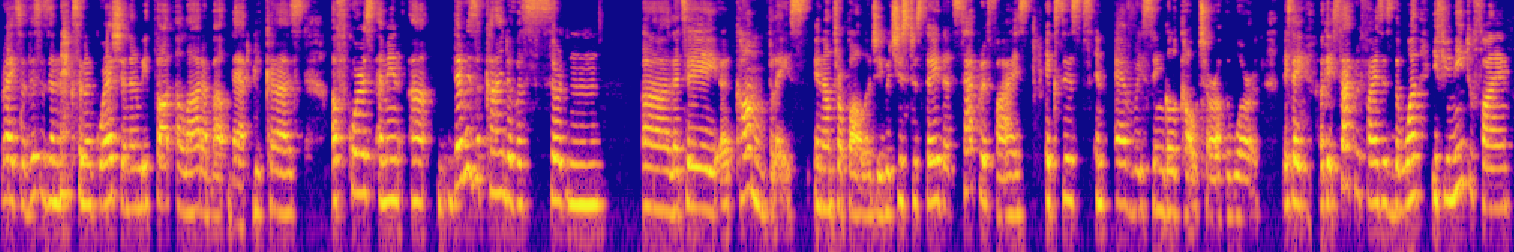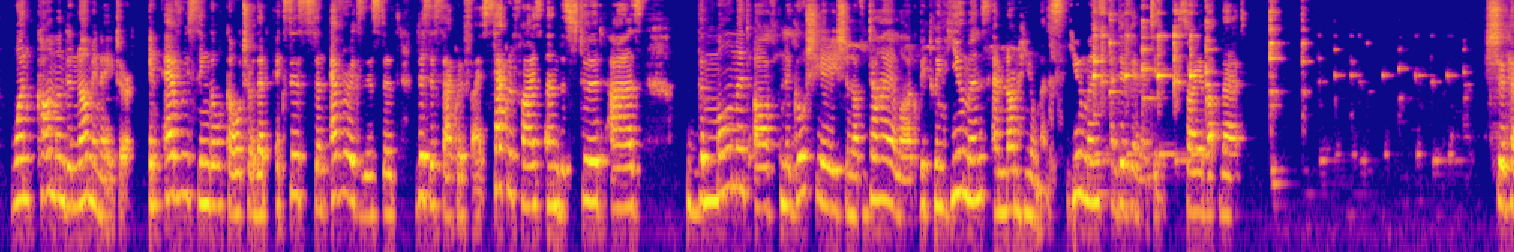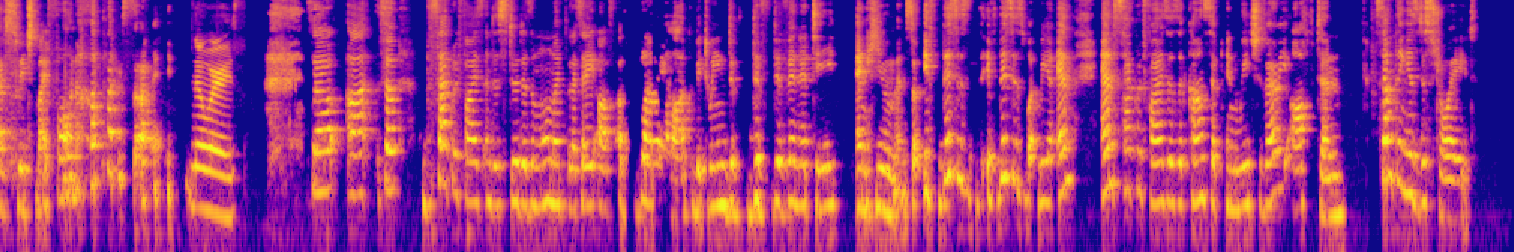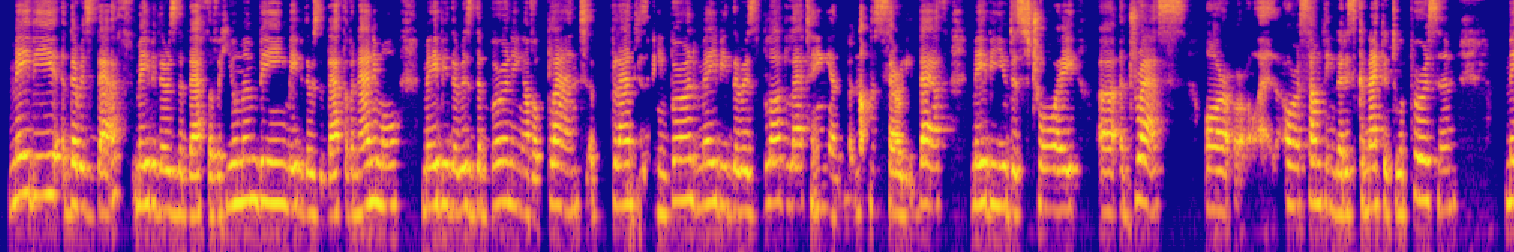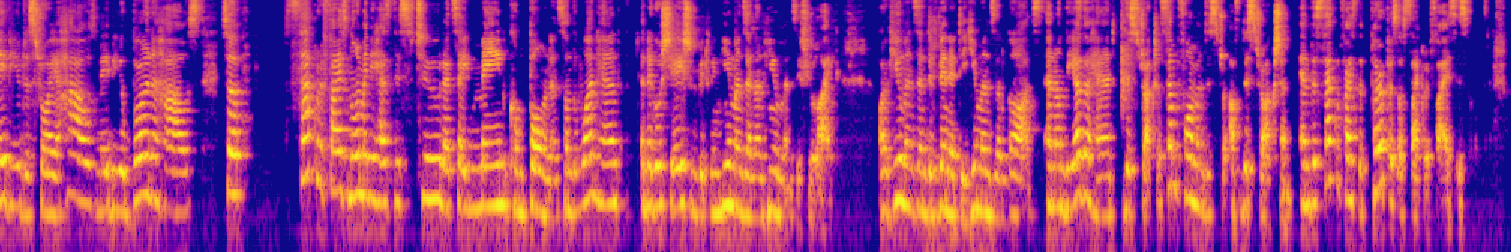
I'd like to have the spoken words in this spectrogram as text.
Right. So this is an excellent question, and we thought a lot about that because, of course, I mean, uh, there is a kind of a certain uh, let's say, a commonplace in anthropology, which is to say that sacrifice exists in every single culture of the world. They say, okay, sacrifice is the one, if you need to find one common denominator in every single culture that exists and ever existed, this is sacrifice. Sacrifice understood as the moment of negotiation, of dialogue between humans and non humans, humans and divinity. Sorry about that. Should have switched my phone off. I'm sorry. No worries. So, uh, so the sacrifice understood as a moment, let's say, of, of dialogue between div- div- divinity and human. So, if this is if this is what we are, and and sacrifice as a concept in which very often something is destroyed maybe there is death. Maybe there is the death of a human being. Maybe there's the death of an animal. Maybe there is the burning of a plant. A plant is being burned. Maybe there is bloodletting and but not necessarily death. Maybe you destroy uh, a dress or, or or something that is connected to a person. Maybe you destroy a house. Maybe you burn a house. So sacrifice normally has these two let's say main components. On the one hand a negotiation between humans and non-humans, if you like, or humans and divinity, humans and gods, and on the other hand, destruction, some form of, destru- of destruction. And the sacrifice, the purpose of sacrifice is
